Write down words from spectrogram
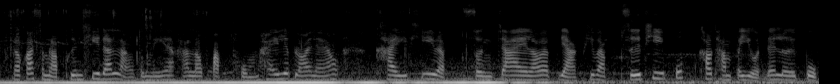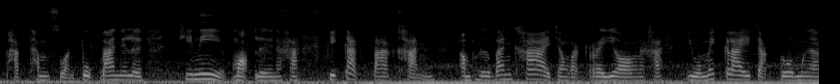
ๆ แล้วก็สำหรับพื้นที่ด้านหลังตรงนี้นะคะ เราปรับถมให้เรียบร้อยแล้ว ใครที่แบบสนใจแล้วแบบอยากที่แบบซื้อที่ปุ๊บเข้าทำประโยชน์ได้เลย ปลูกผักทำสวนปลูกบ้านได้เลย ที่นี่เหมาะเลยนะคะ พิกัดตาขันอำเภอบ้านค่าย จังหวัดระยองนะคะ อยู่ไม่ไกลจากตัวเมือง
